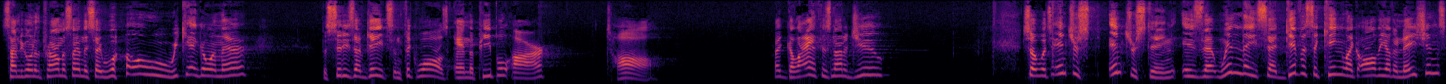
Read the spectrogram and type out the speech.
It's time to go into the promised land. They say, Whoa, we can't go in there. The cities have gates and thick walls, and the people are tall. Right? Goliath is not a Jew. So, what's interest, interesting is that when they said, Give us a king like all the other nations,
